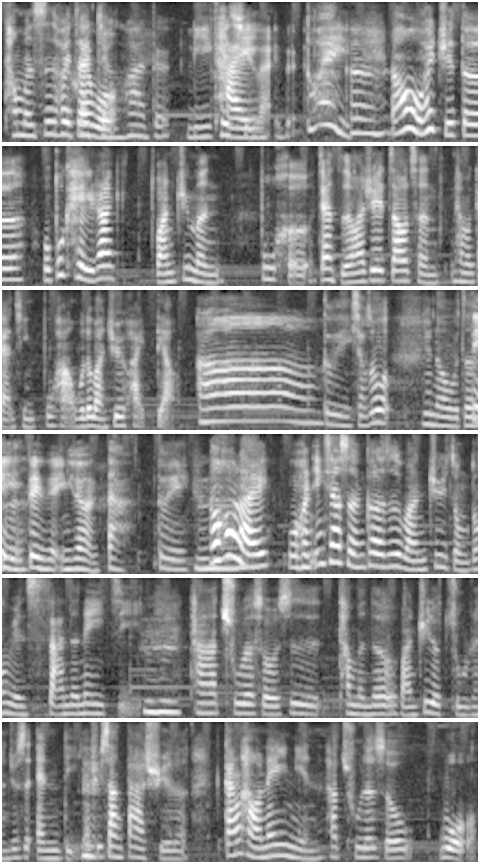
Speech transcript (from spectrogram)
他们是会在我离开来的，对，嗯，然后我会觉得我不可以让玩具们不和，这样子的话就会造成他们感情不好，我的玩具会坏掉。啊，对，小时候，you know，我真电影的对你的影响很大，对。嗯然后后来我很印象深刻的是《玩具总动员三》的那一集，嗯他出的时候是他们的玩具的主人就是 Andy 嗯要去上大学了，刚好那一年他出的时候，我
